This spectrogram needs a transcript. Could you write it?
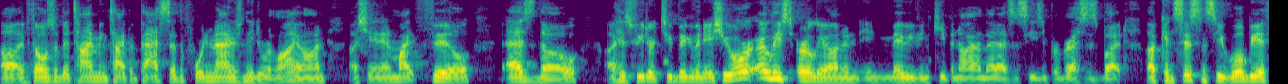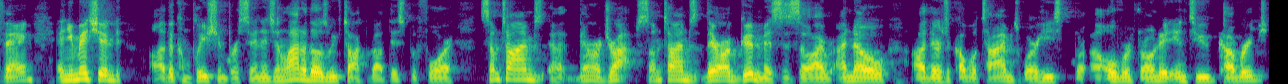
Uh, if those are the timing type of passes that the 49ers need to rely on, uh, Shanahan might feel as though uh, his feet are too big of an issue, or at least early on, and, and, maybe even keep an eye on that as the season progresses. But uh, consistency will be a thing. And you mentioned uh, the completion percentage, and a lot of those we've talked about this before. Sometimes uh, there are drops, sometimes there are good misses. So I, I know uh, there's a couple of times where he's th- uh, overthrown it into coverage.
